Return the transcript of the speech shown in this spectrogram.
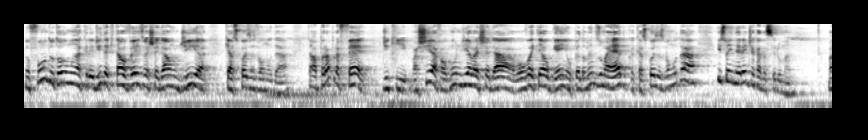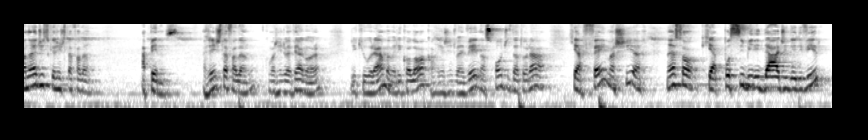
No fundo, todo mundo acredita que talvez vai chegar um dia que as coisas vão mudar. Então, a própria fé de que Mashiach algum dia vai chegar, ou vai ter alguém, ou pelo menos uma época que as coisas vão mudar, isso é inerente a cada ser humano. Mas não é disso que a gente está falando. Apenas. A gente está falando, como a gente vai ver agora, de que o Rambam ele coloca, e a gente vai ver nas fontes da Torá, que a fé em Mashiach não é só que a possibilidade dele vir,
